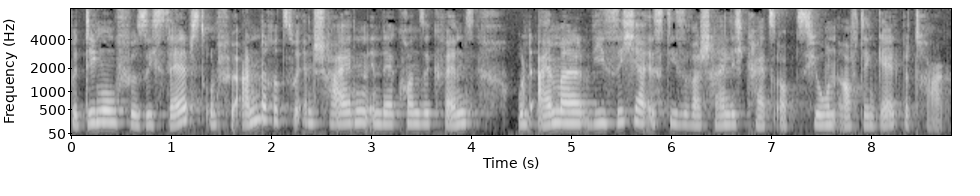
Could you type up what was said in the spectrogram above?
Bedingung für sich selbst und für andere zu entscheiden in der Konsequenz und einmal, wie sicher ist diese Wahrscheinlichkeitsoption auf den Geldbetrag.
